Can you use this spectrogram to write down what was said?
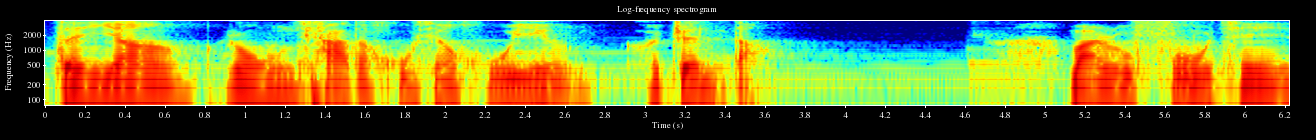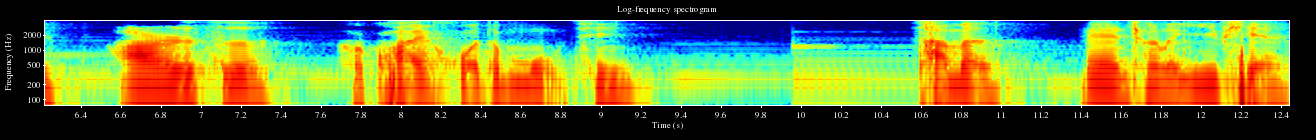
怎样融洽的互相呼应和震荡，宛如父亲。儿子和快活的母亲，他们连成了一片，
